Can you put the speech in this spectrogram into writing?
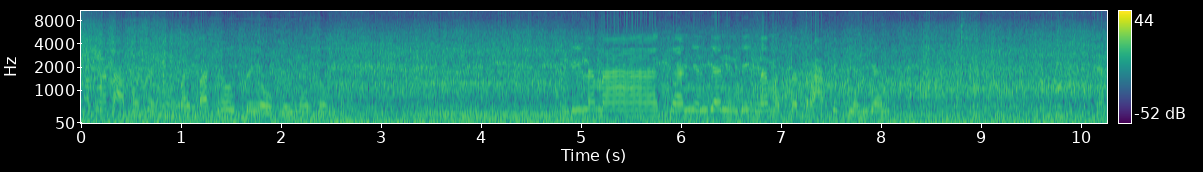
Pag matapos na itong bypass road, ay okay na ito. Hindi na magkuhan yan dyan, hindi na magta-traffic yan dyan. Yan.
